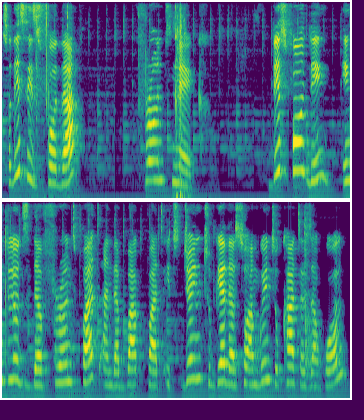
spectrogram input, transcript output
So this is for the front neck. This folding includes the front part and the back part. It's joined together so i'm going to cut as a whole.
